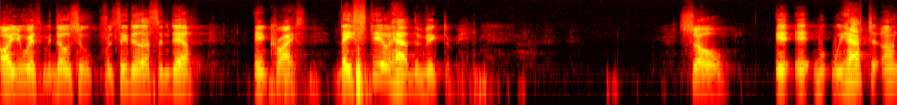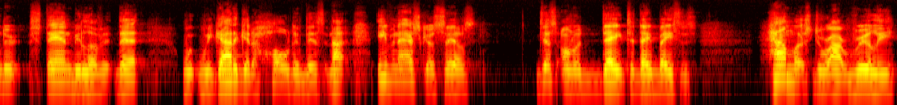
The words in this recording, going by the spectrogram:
Are you with me? Those who preceded us in death in Christ, they still have the victory. So it, it, we have to understand, beloved, that we, we got to get a hold of this. Not even ask yourselves, just on a day to day basis, how much do I really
